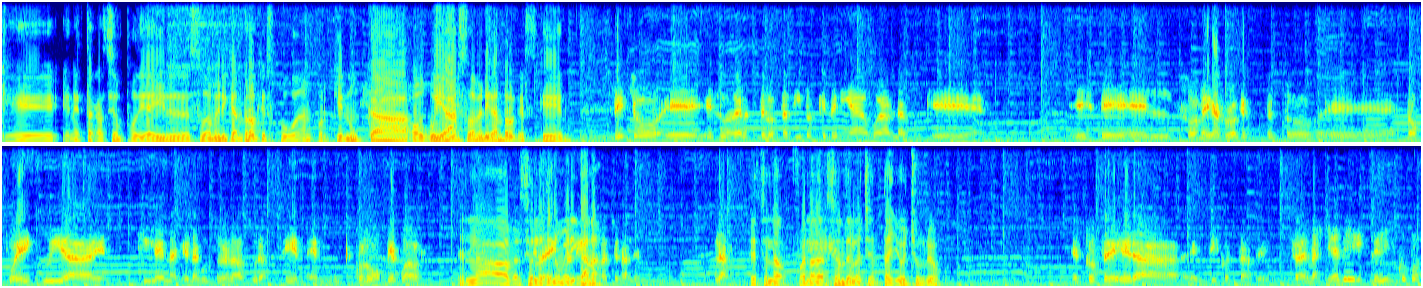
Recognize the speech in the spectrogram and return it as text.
que en esta canción podía ir Sudamerican Rockers, pues, porque nunca. O We Are Sudamerican Rockers, que. De hecho, eh, es uno de, de los datitos que tenía por hablar, porque este, el Sudamerican Rockers. Eh, no fue incluida en Chile en la, en la cultura de la basura, sí en, en Colombia, Ecuador. En la versión en latinoamericana. nacionales. Claro. Esta es la, fue la versión del 88, creo. Entonces era el disco está, o sea, imagínate este disco con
